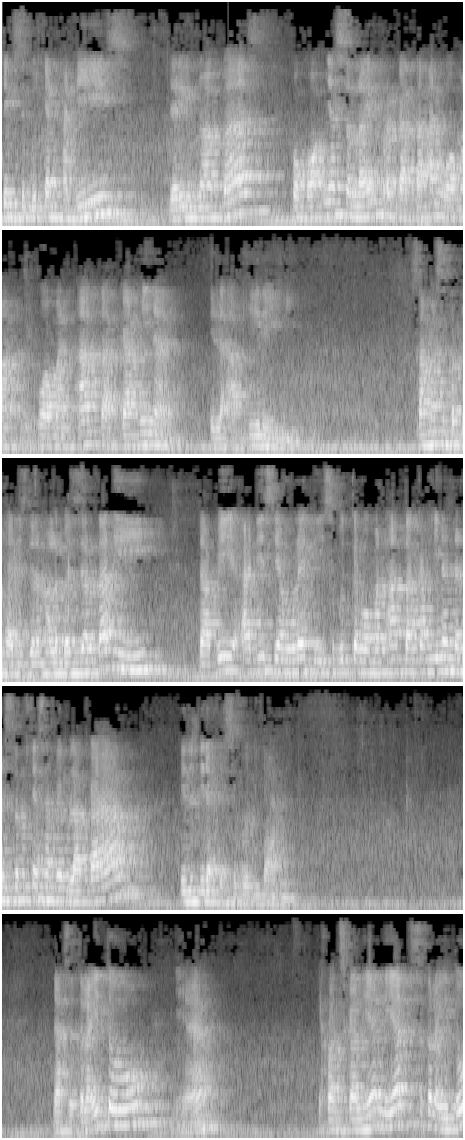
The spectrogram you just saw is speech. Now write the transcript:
Kita sebutkan hadis dari Ibnu Abbas pokoknya selain perkataan waman ata kahinan ila akhirih. Sama seperti hadis dalam Al-Bazzar tadi, tapi hadis yang mulai disebutkan waman ata kahinan dan seterusnya sampai belakang itu tidak disebutkan. Nah setelah itu ya Ikhwan sekalian lihat setelah itu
